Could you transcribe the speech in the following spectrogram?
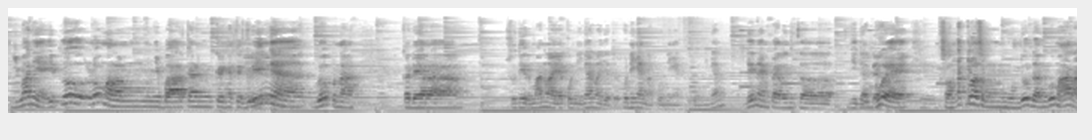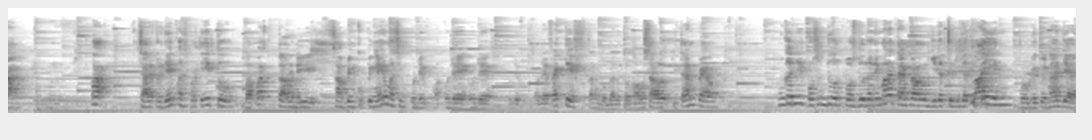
gimana ya itu lo malah menyebarkan keringat ke Iya. keringat gue pernah ke daerah Sudirman lah ya kuningan lah jatuh. Kuningan lah kuningan. Kuningan dia nempelin ke jidat Jidat. gue. Hmm. sontak gue langsung mundur dan gue marah. Hmm. pak cara kerjanya bukan seperti itu. Bapak taruh di samping kuping aja masih udah udah udah udah, udah efektif. Kan gue bilang itu nggak usah ditempel. Enggak nih prosedur. Prosedur dari mana tempel jidat ke jidat lain? Gue gituin aja.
